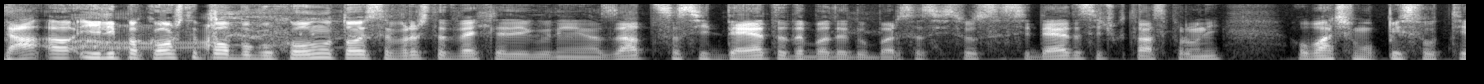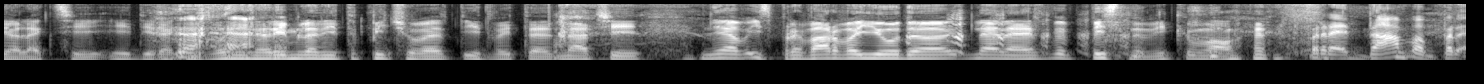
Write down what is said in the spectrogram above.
Да, а, или пък още по-богохулно, той се връща 2000 години назад с идеята да бъде добър с Исус, с идеята всичко това се промени, обаче му писва от тия лекции и директно звъни на римляните, пичове, идвайте, значи, няма, изпреварва Юда, не, не, писна ми, към Предава. Пре...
